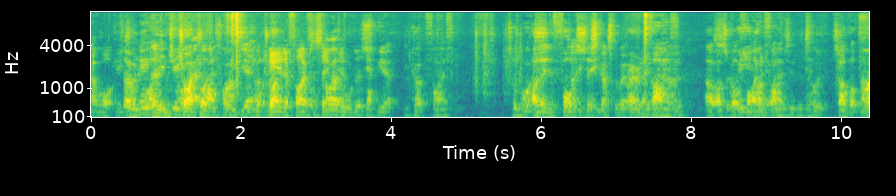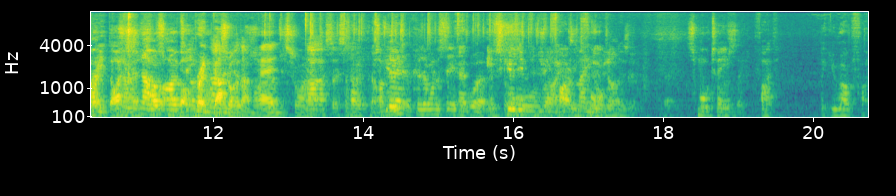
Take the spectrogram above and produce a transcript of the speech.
At what? So we need Um, to do tripod. One. Yeah. What, needed a five to see. Five yeah? orders. Yeah. Yeah. You've got five. So I what? need a four Like to see. discussed about apparently. Five. Know. Oh, I've got five. got five. Five in the two. So I've got No, three dice. No, I've I've got Bren gun right, that and That's right. Ah, that's, that's, So it's I'm good. doing it because I want to see if it works. It's good infantry right. firing It's four. moving is it? Small team, five. But you rolled five.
